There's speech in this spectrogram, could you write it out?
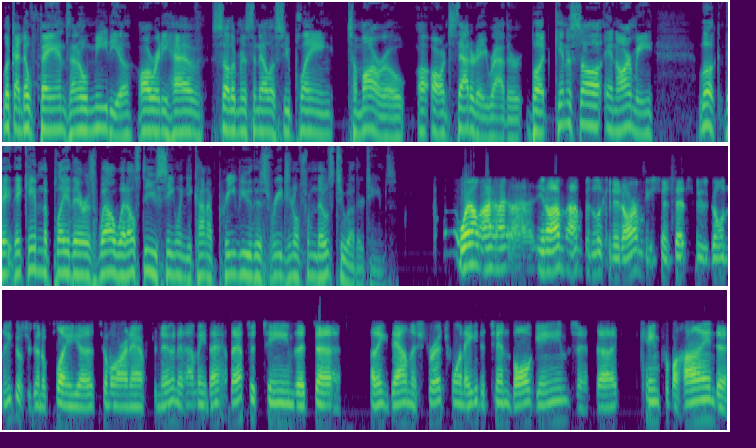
Look, I know fans, I know media already have Southern Miss and LSU playing tomorrow, uh, on Saturday rather, but Kennesaw and Army look, they, they came to play there as well. What else do you see when you kind of preview this regional from those two other teams? Well, I, I you know, I've, I've been looking at Army since that's who the Golden Eagles are going to play uh, tomorrow afternoon, and I mean that that's a team that uh, I think down the stretch won eight to ten ball games and uh, came from behind to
